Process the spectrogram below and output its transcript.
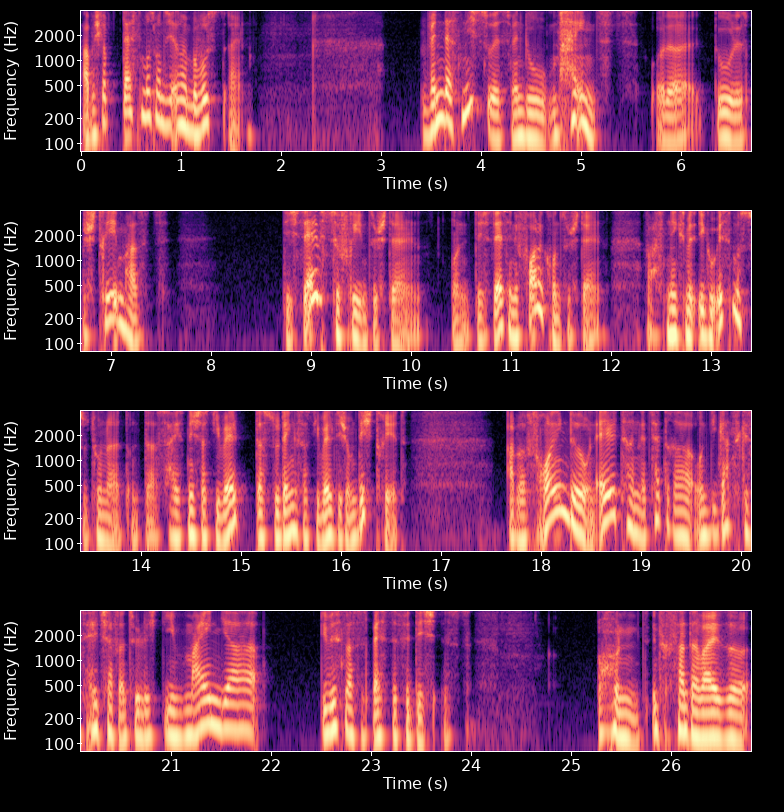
Aber ich glaube, das muss man sich erstmal bewusst sein. Wenn das nicht so ist, wenn du meinst oder du das Bestreben hast, dich selbst zufriedenzustellen und dich selbst in den Vordergrund zu stellen, was nichts mit Egoismus zu tun hat. Und das heißt nicht, dass die Welt, dass du denkst, dass die Welt sich um dich dreht. Aber Freunde und Eltern etc. und die ganze Gesellschaft natürlich, die meinen ja, die wissen, was das Beste für dich ist. Und interessanterweise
